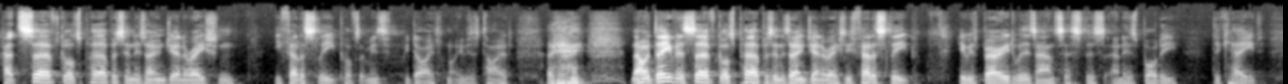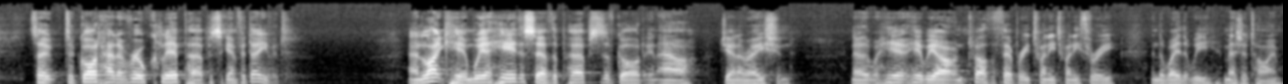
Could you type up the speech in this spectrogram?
had served God's purpose in his own generation, he fell asleep. That means he died, not he was tired. Okay. Now, when David had served God's purpose in his own generation, he fell asleep. He was buried with his ancestors, and his body decayed. So, God had a real clear purpose again for David. And like him, we are here to serve the purposes of God in our generation. Now, here, here we are on 12th of February 2023 in the way that we measure time.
